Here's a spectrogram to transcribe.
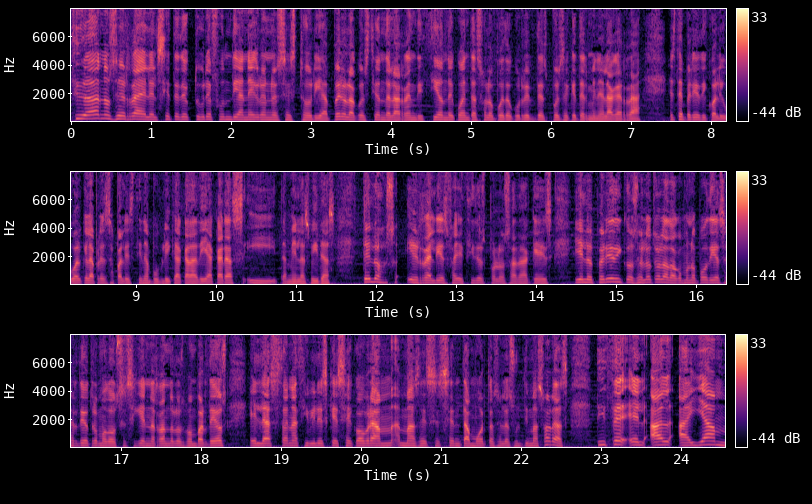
Ciudadanos de Israel, el 7 de octubre fue un día negro en nuestra historia, pero la cuestión de la rendición de cuentas solo puede ocurrir después de que termine la guerra. Este periódico, al igual que la prensa palestina, publica cada día caras y también las vidas de los israelíes fallecidos por los ataques. Y en los periódicos, del otro lado, como no podía ser de otro modo, se siguen narrando los bombardeos en las zonas civiles que se cobran más de 60 muertos en las últimas horas. Dice el Al-Ayam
